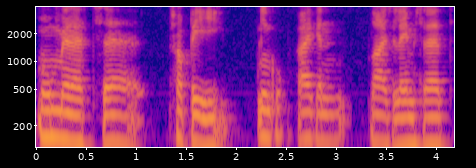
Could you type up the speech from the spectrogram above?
mun mielestä se sopii niin kuin kaikenlaisille ihmisille, että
